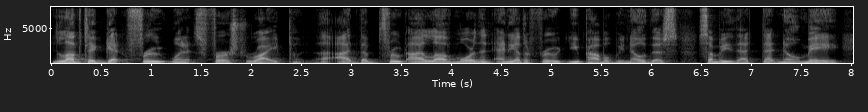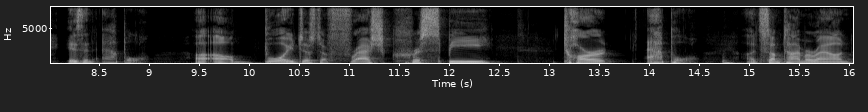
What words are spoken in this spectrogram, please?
You love to get fruit when it's first ripe. Uh, I, the fruit I love more than any other fruit, you probably know this, somebody that, that know me, is an apple. Uh, oh boy, just a fresh, crispy, tart apple. Uh, sometime around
